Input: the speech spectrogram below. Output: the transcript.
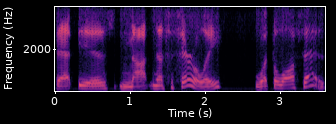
that is not necessarily what the law says.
